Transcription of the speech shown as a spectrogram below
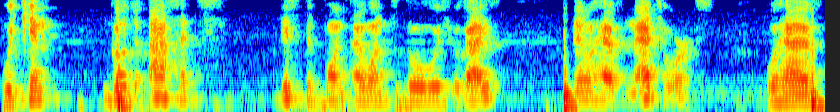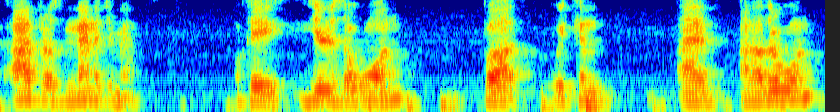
we can go to assets. This is the point I want to go with you guys. Then we have networks. We have address management. Okay, here's a one, but we can add another one.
